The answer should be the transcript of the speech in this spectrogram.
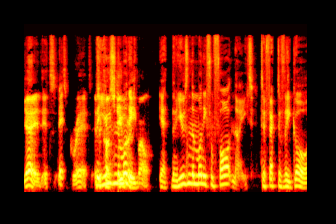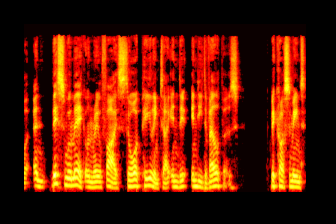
Yeah, it, it's it's great. As they're a using the money- as well. Yeah, they're using the money from Fortnite to effectively go, and this will make Unreal 5 so appealing to indie, indie developers because it means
